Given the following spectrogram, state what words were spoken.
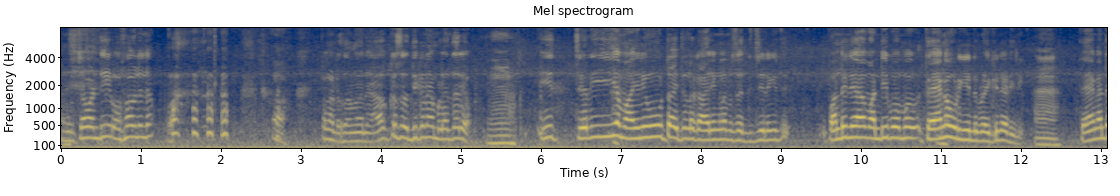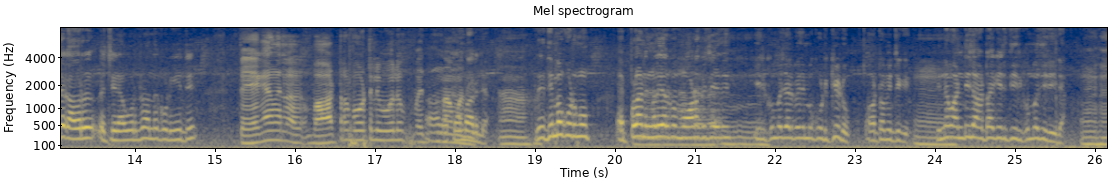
മുറിച്ച വണ്ടി ഓഫ് ആവില്ലല്ലോ ഇപ്പൊ കണ്ടോ സമാധാനം. അതൊക്കെ ശ്രദ്ധിക്കണേ നമ്മൾ എന്താ അറിയോ? ഈ ചെറിയ മൈന്യൂട്ടായിട്ടുള്ള കാര്യങ്ങൾ നമ്മൾ ശ്രദ്ധിച്ചില്ലെങ്കിൽ പണ്ട് ഞാൻ വണ്ടി പോകുമ്പോൾ തേങ്ങ കുടുങ്ങിയിട്ടുണ്ട് ബ്രേക്കിന്റെ അടിയിൽ. തേങ്ങന്റെ കവർ വെച്ച് ഉരുണ്ട് വന്ന് കുടുങ്ങിയിട്ട് തേങ്ങ വാട്ടർ ബോട്ടിൽ പോലും പാടില്ല. ഇത് ഇതിമ്മ കുടുങ്ങും. എപ്പോഴാണ് നിങ്ങൾ ചിലപ്പോൾ ഫോണൊക്കെ ചെയ്ത് ഇരിക്കുമ്പോൾ ചിലപ്പോൾ ഇതിമ്മ കുടുക്കിയിടും ഓട്ടോമാറ്റിക്. പിന്നെ വണ്ടി സ്റ്റാർട്ടാക്കി ഇരുത്തി ഇരിക്കുമ്പോൾ തിരിയില്ല. അങ്ങനെയുള്ള.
